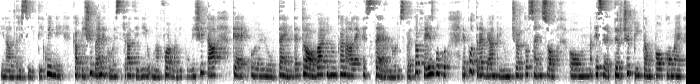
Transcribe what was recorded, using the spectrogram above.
in altri siti. Quindi capisci bene come si tratti di una forma di pubblicità che eh, l'utente trova in un canale esterno rispetto a Facebook e potrebbe anche in un certo senso um, essere percepita un po' come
